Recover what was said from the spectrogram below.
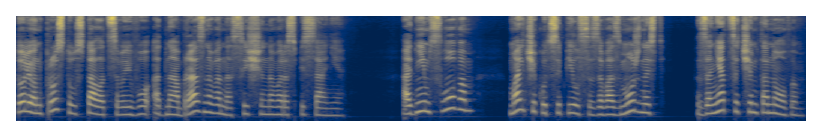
то ли он просто устал от своего однообразного насыщенного расписания. Одним словом, мальчик уцепился за возможность заняться чем-то новым.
